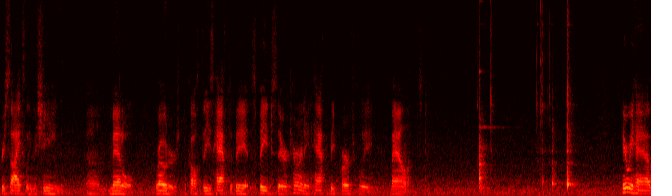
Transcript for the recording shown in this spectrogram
precisely machined um, metal rotors because these have to be at the speeds they're turning have to be perfectly balanced. Here we have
